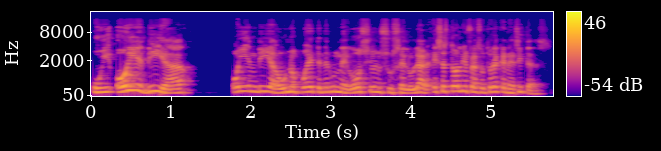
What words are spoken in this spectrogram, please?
Hoy, hoy en día, hoy en día uno puede tener un negocio en su celular. Esa es toda la infraestructura que necesitas.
